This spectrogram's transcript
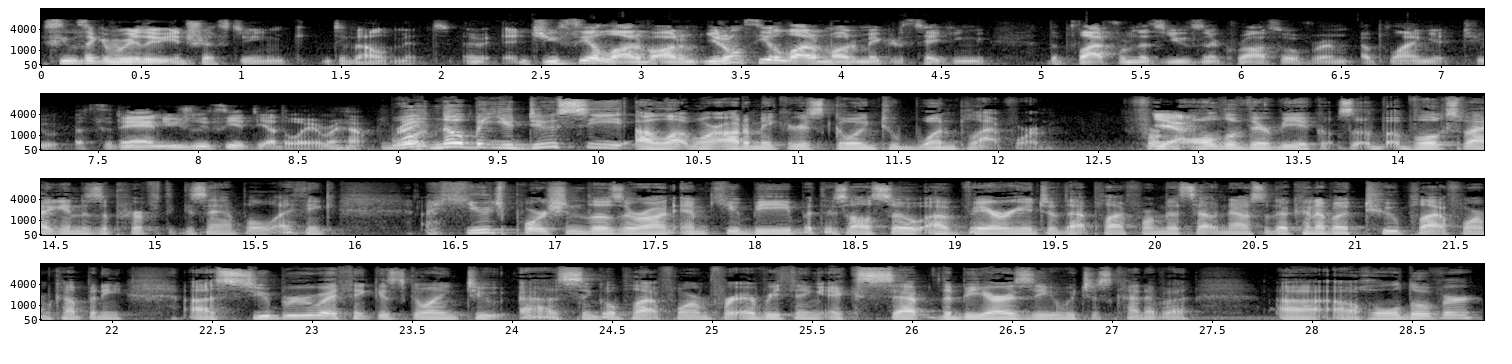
seems like a really interesting development. Uh, do you see a lot of auto? You don't see a lot of automakers taking the platform that's using a crossover and applying it to a sedan. You usually see it the other way around. Right? Well, no, but you do see a lot more automakers going to one platform for yeah. all of their vehicles. Volkswagen is a perfect example. I think a huge portion of those are on MQB, but there's also a variant of that platform that's out now. So they're kind of a two platform company. Uh, Subaru, I think, is going to a single platform for everything except the BRZ, which is kind of a uh, a holdover.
